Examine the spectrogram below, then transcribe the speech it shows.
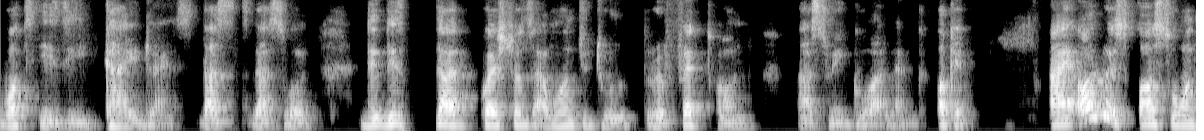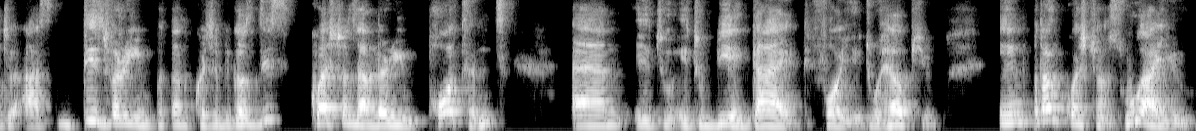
What is the guidelines? That's that's what these are questions I want you to reflect on as we go along. Okay. I always also want to ask this very important question because these questions are very important. and it will, it will be a guide for you to help you. Important questions Who are you?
